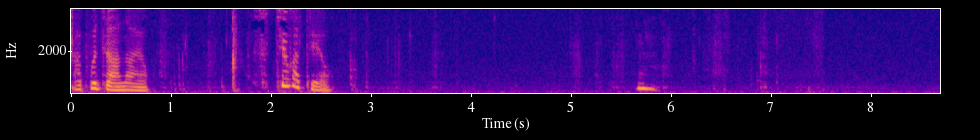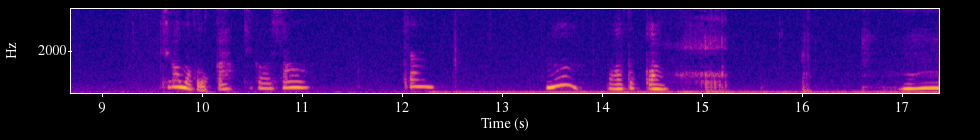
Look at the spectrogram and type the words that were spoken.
나쁘지 않아요. 스튜 같아요. 음. 찍어 먹어볼까? 찍어서 짠! 음! 맛있다. 음.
